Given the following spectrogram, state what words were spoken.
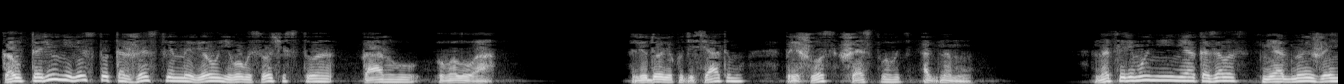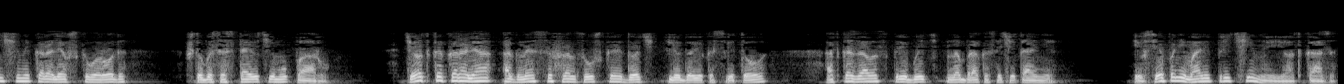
К алтарю невесту торжественно вел его высочество Карл Валуа. Людовику X пришлось шествовать одному. На церемонии не оказалось ни одной женщины королевского рода, чтобы составить ему пару. Тетка короля Агнесса, французская дочь Людовика Святого, отказалась прибыть на бракосочетание, и все понимали причину ее отказа.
